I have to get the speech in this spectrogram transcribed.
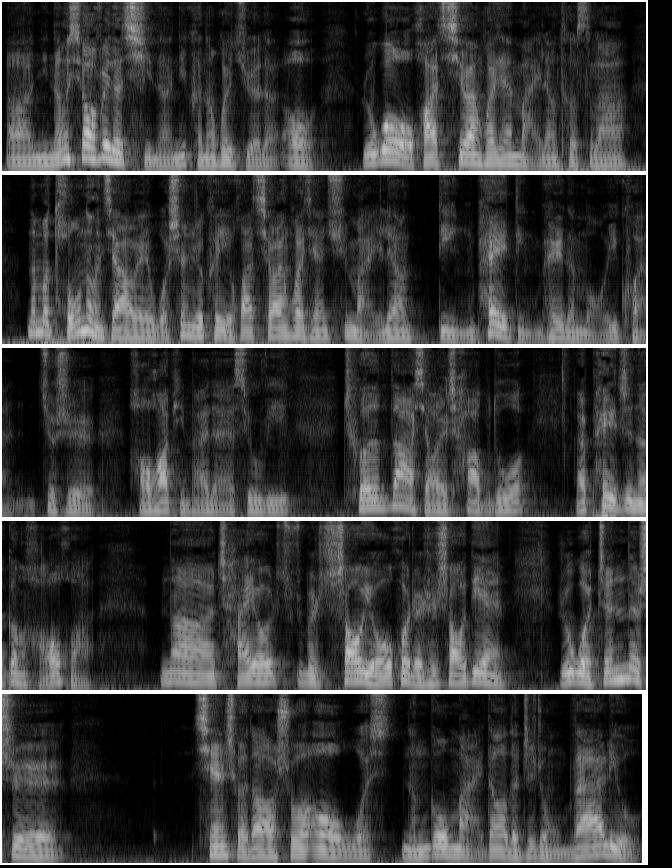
啊，你能消费得起呢？你可能会觉得，哦，如果我花七万块钱买一辆特斯拉，那么同等价位，我甚至可以花七万块钱去买一辆顶配顶配的某一款就是豪华品牌的 SUV，车的大小也差不多，而配置呢更豪华。那柴油是不是烧油或者是烧电？如果真的是牵扯到说，哦，我能够买到的这种 value，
